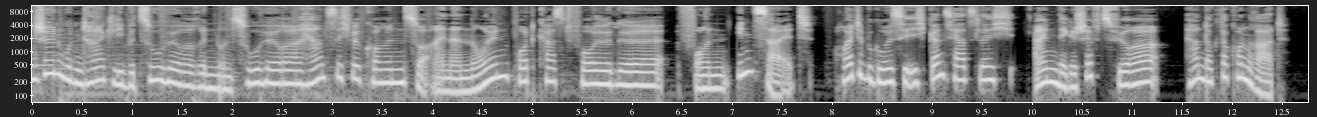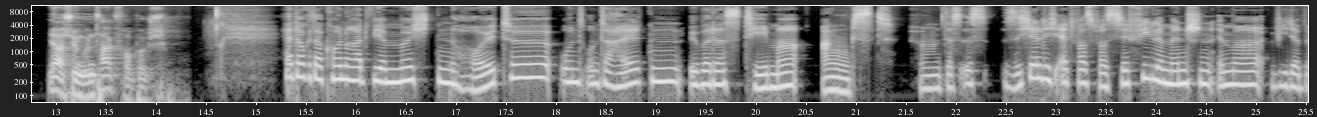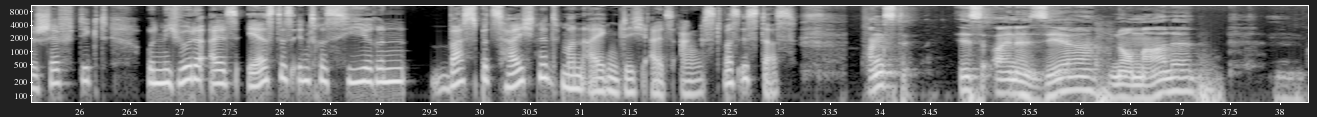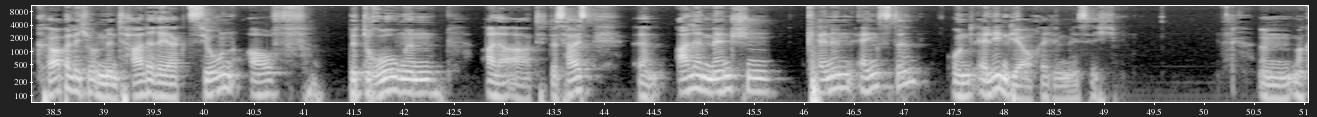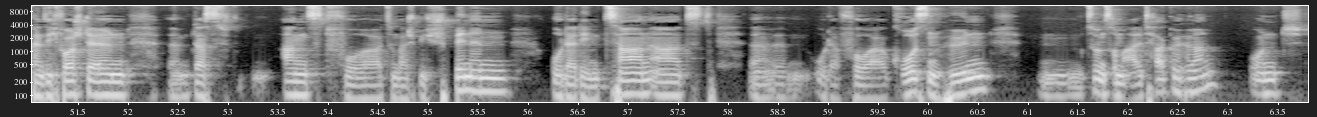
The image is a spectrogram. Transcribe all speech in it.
Einen schönen guten Tag, liebe Zuhörerinnen und Zuhörer. Herzlich willkommen zu einer neuen Podcast-Folge von Insight. Heute begrüße ich ganz herzlich einen der Geschäftsführer, Herrn Dr. Konrad. Ja, schönen guten Tag, Frau Busch. Herr Dr. Konrad, wir möchten heute uns unterhalten über das Thema Angst. Ähm, das ist sicherlich etwas, was sehr viele Menschen immer wieder beschäftigt. Und mich würde als erstes interessieren, was bezeichnet man eigentlich als Angst? Was ist das? Angst ist eine sehr normale körperliche und mentale Reaktion auf Bedrohungen aller Art. Das heißt, ähm, alle Menschen kennen Ängste und erleben die auch regelmäßig. Ähm, man kann sich vorstellen, ähm, dass Angst vor zum Beispiel Spinnen oder dem Zahnarzt oder vor großen Höhen zu unserem Alltag gehören und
